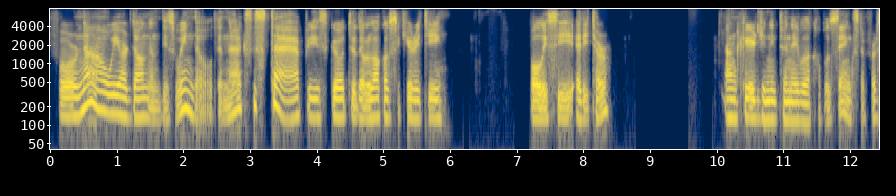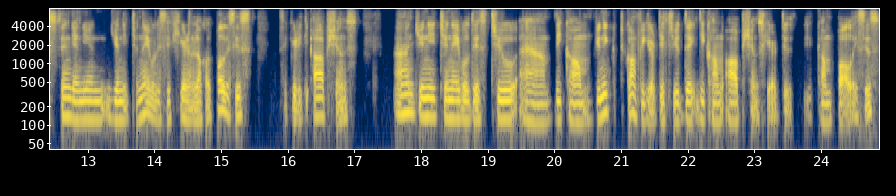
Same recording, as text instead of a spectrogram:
for now, we are done in this window. The next step is go to the local security policy editor. And here you need to enable a couple of things. The first thing that you, you need to enable is here in local policies, security options, and you need to enable this to um. You need to configure this to DCOM options here to DCOM policies.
